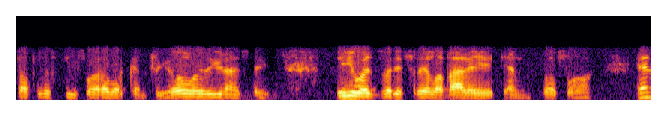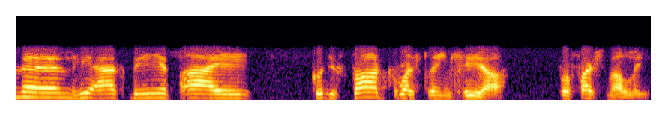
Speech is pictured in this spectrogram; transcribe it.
publicity for our country all over the United States. He was very thrilled about it and so forth. And then he asked me if I could start wrestling here professionally.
